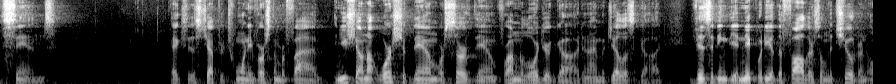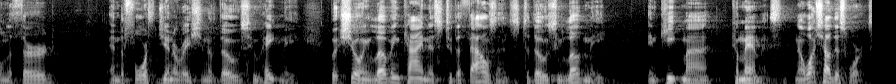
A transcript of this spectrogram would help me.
sins. Exodus chapter 20, verse number 5. And you shall not worship them or serve them, for I'm the Lord your God, and I am a jealous God, visiting the iniquity of the fathers on the children on the third and the fourth generation of those who hate me, but showing loving kindness to the thousands to those who love me and keep my commandments. Now, watch how this works.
